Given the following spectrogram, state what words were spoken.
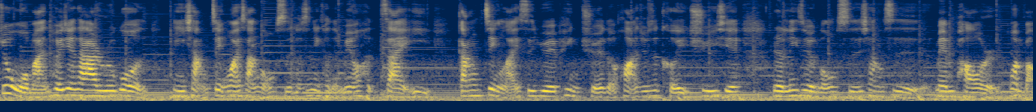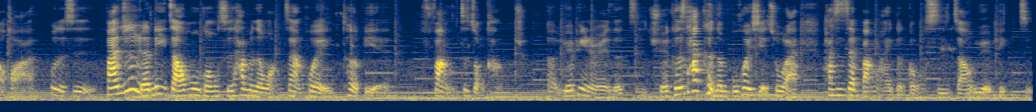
就我蛮推荐大家，如果你想进外商公司，可是你可能没有很在意刚进来是约聘缺的话，就是可以去一些人力资源公司，像是 Manpower、万宝华，或者是反正就是人力招募公司，他们的网站会特别放这种 contract 呃约聘人员的职缺，可是他可能不会写出来，他是在帮哪一个公司招约聘制。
